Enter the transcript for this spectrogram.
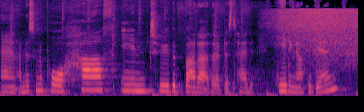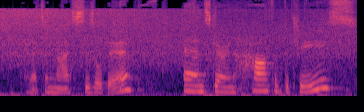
and I'm just gonna pour half into the butter that I've just had heating up again. Okay, that's a nice sizzle there. And stir in half of the cheese.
